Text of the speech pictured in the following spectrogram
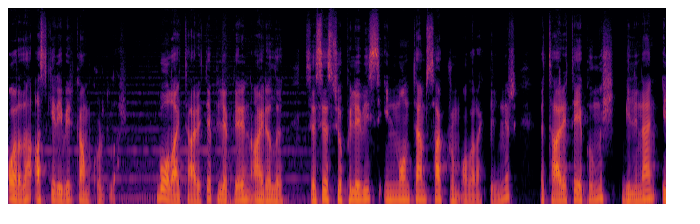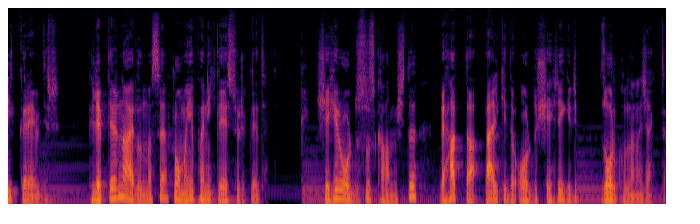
orada askeri bir kamp kurdular. Bu olay tarihte pleblerin ayrılığı Secessio Plebis in Montem Sacrum olarak bilinir ve tarihte yapılmış bilinen ilk grevdir. Pleblerin ayrılması Roma'yı panikliğe sürükledi. Şehir ordusuz kalmıştı ve hatta belki de ordu şehre girip zor kullanacaktı.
